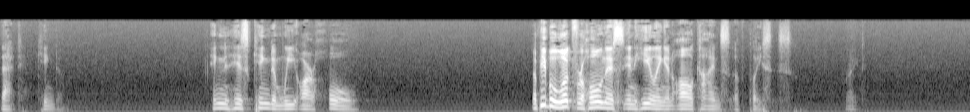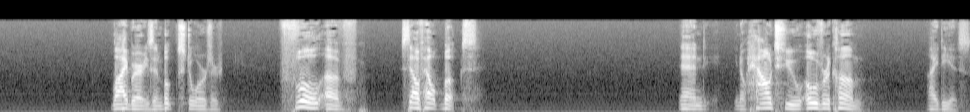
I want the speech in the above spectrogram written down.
that kingdom. In his kingdom, we are whole. Now, people look for wholeness and healing in all kinds of places, right? Libraries and bookstores are full of self help books and, you know, how to overcome ideas,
